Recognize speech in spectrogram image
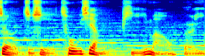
这只是粗相皮毛而已。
